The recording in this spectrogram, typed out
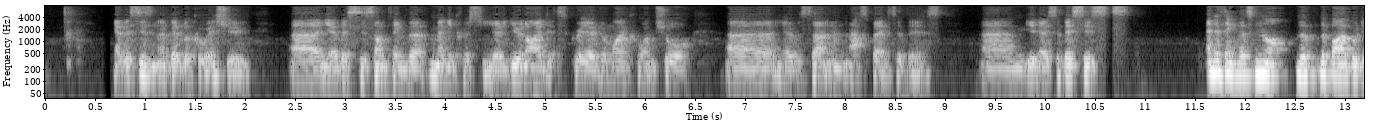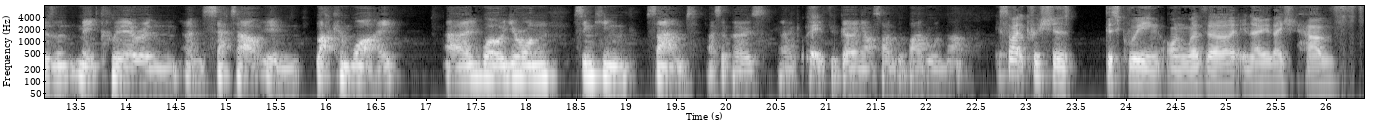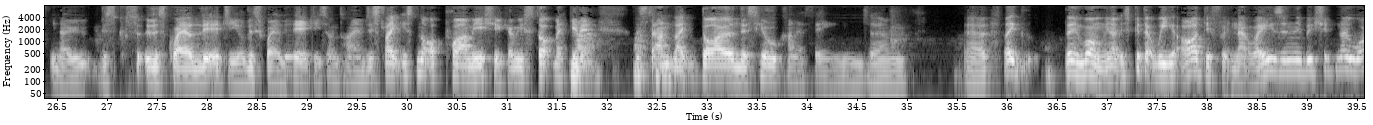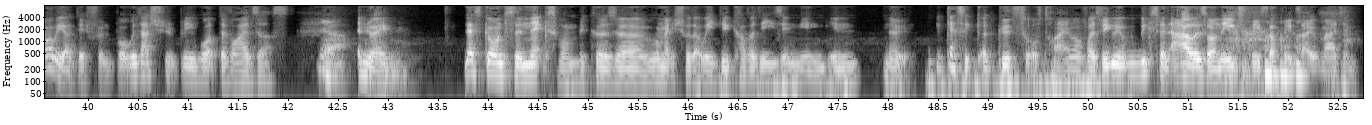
yeah this isn't a biblical issue. Uh, you know this is something that many Christians you, know, you and I disagree over, Michael. I'm sure uh, you know with certain aspects of this. Um, you know so this is anything that's not the, the Bible doesn't make clear and and set out in black and white uh, well, you're on sinking sand, I suppose, uh, if you're going outside of the Bible and that. It's like Christians disagreeing on whether you know they should have you know this this way of liturgy or this way of liturgy. Sometimes it's like it's not a primary issue. Can we stop making no, it the stand like die on this hill kind of thing? And, um, uh, like then wrong, you know, it's good that we are different in that ways, and we should know why we are different. But that shouldn't be what divides us. Yeah. Anyway, let's go on to the next one because uh, we will make sure that we do cover these in in, in you know I guess a, a good sort of time. Otherwise, we we could spend hours on each of these topics. I imagine.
